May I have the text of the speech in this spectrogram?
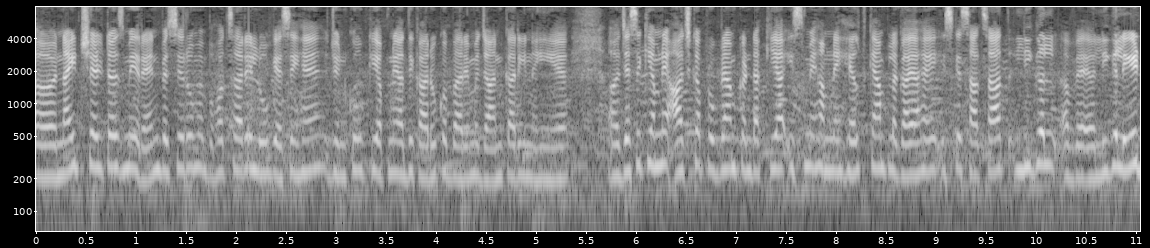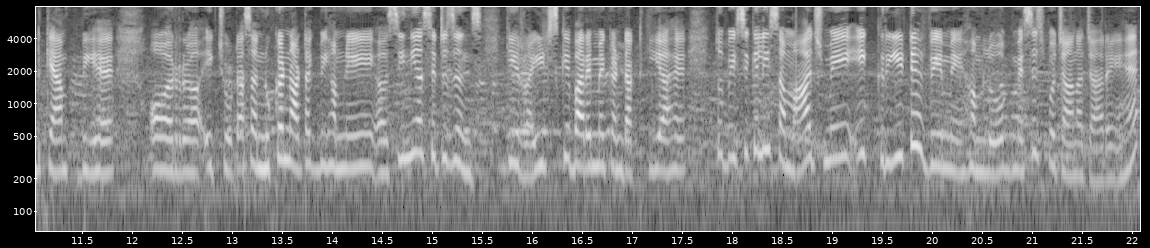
नाइट शेल्टर्स में, रैन बसेरों में बहुत सारे लोग ऐसे हैं जिनको कि अपने अधिकारों के बारे में जानकारी नहीं है। जैसे कि हमने आज का प्रोग्राम कंडक्ट किया, इसमें हमने हेल्थ कैंप लगाया है। इसके साथ साथ लीगल लीगल एड कैंप भी है और एक छोटा सा नुक्कड़ नाटक भी हमने सीनियर सिटीजन्स के राइट्स के बारे में कंडक्ट किया है। तो बेसिकली समाज में एक क्रिएटिव वे में हम लोग मैसेज पहुँचाना चाह रहे हैं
